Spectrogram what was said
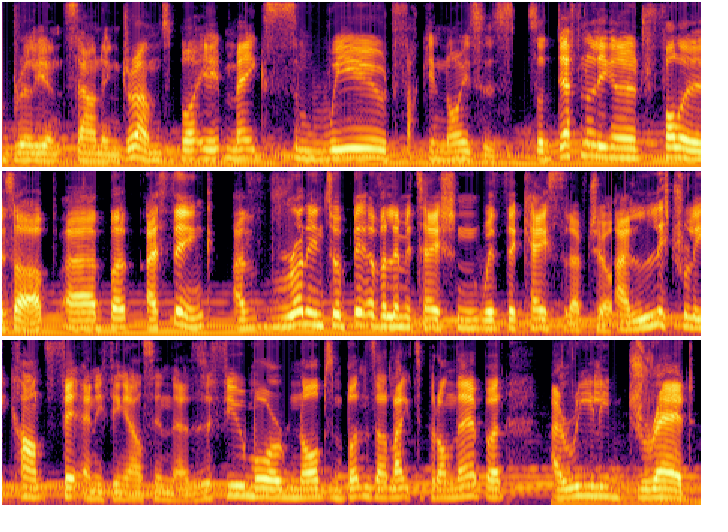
brilliant sounding drums, but it makes some weird fucking noises. So definitely gonna follow this up, uh, but I think I've run into a bit of a limitation with the case that I've chosen. I literally can't fit anything else in there. There's a few more knobs and buttons I'd like to put on there, but I really dread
